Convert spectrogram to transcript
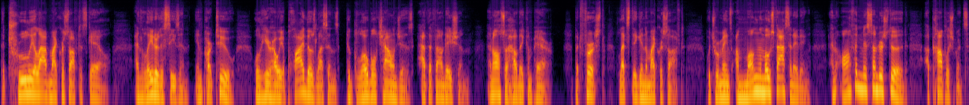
that truly allowed Microsoft to scale. And later this season, in part two, we'll hear how he applied those lessons to global challenges at the foundation and also how they compare. But first, let's dig into Microsoft, which remains among the most fascinating and often misunderstood accomplishments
